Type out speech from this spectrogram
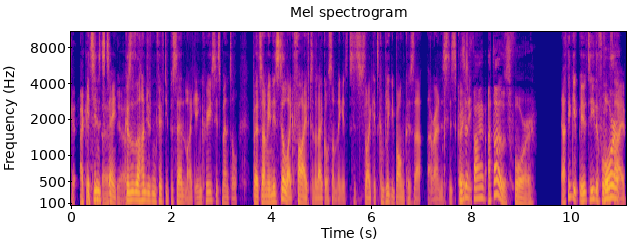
Yeah, I, I, It's insane yeah. because of the 150% like increase. It's mental, but I mean, it's still like five to the leg or something. It's it's like it's completely bonkers that that round. It's it's Is it five? I thought it was four. I think it, it's either four, Four- or five.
